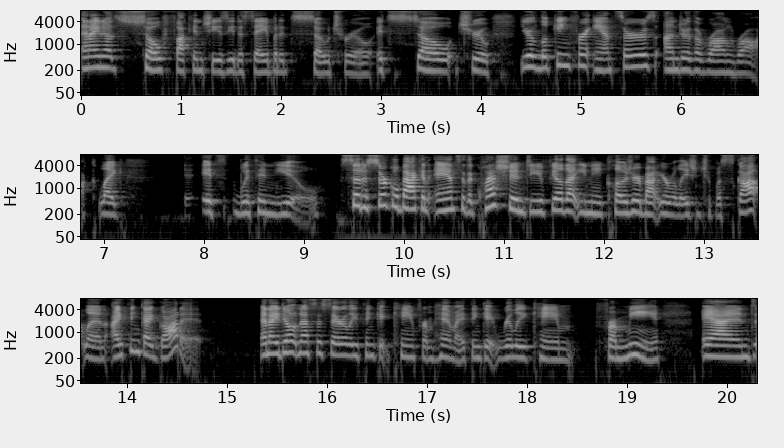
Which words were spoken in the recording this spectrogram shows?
And I know it's so fucking cheesy to say, but it's so true. It's so true. You're looking for answers under the wrong rock. Like it's within you. So to circle back and answer the question, do you feel that you need closure about your relationship with Scotland? I think I got it. And I don't necessarily think it came from him. I think it really came from me. And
